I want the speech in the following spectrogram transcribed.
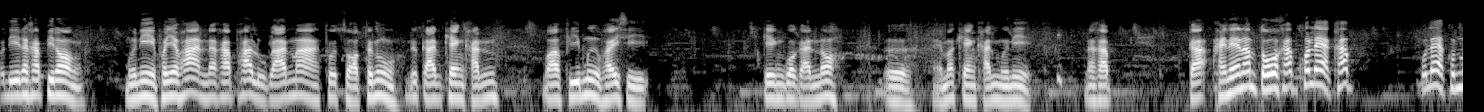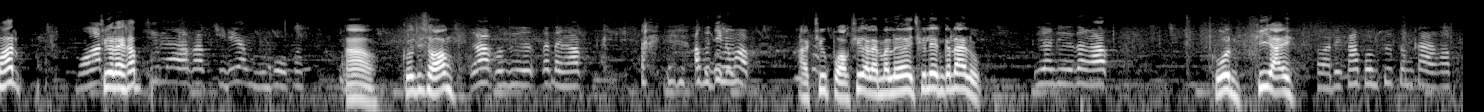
สวัสดีนะครับพี่น้องมือนี้พญาพานนะครับพาลูกหลานมาทดสอบธนูด้วยการแข่งขันว่าฝีมือไผสีเก่งกว่ากันเนาะเออให้มาแข่งขันมือนี้นะครับกะให้แนะนำตัวครับ คนแรกครับ คนแรกคุณมอสมอสชื่ออะไรครับชื่อมอสครับชื่อเรียกหมูโบครับอ้าวคนที่สองครับก็คือตั้งแต่ครับเอาสุดจริงนะครับอ่าชื่อปอกชื่ออะไรมาเลย ชื่อเล่นก็ได้ลูกเรียนชื่อตั้งครับ คุณพี่ใหญ่สวัสดีครับผมชื่อต้นกล้าครับ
